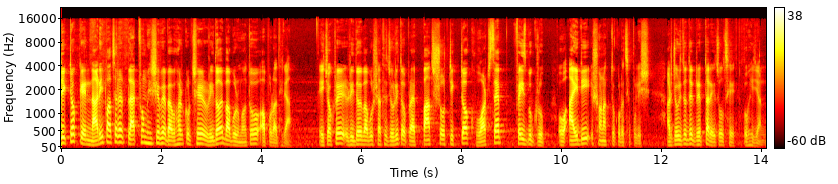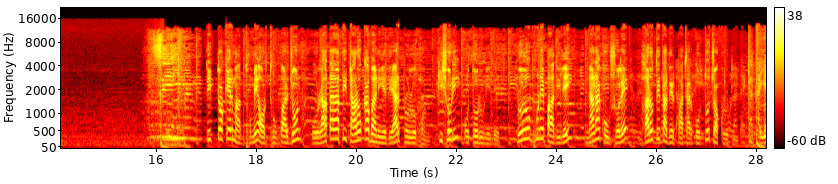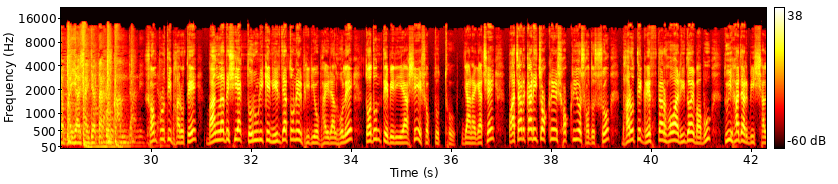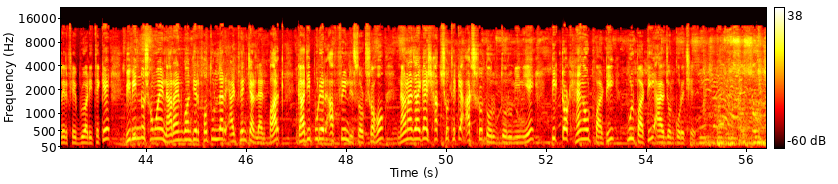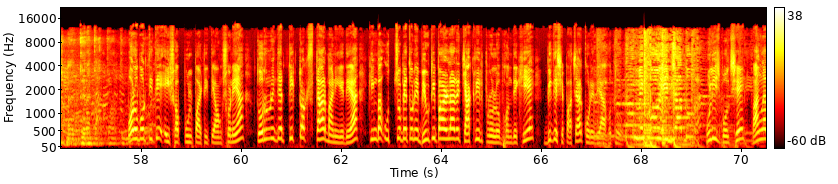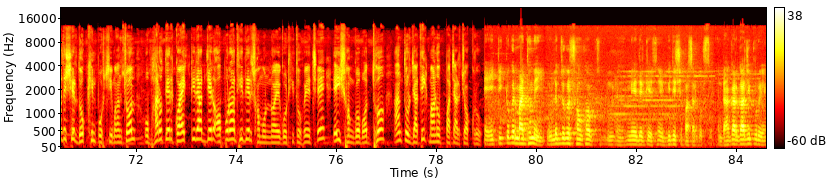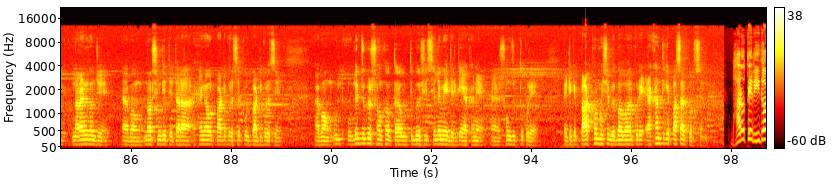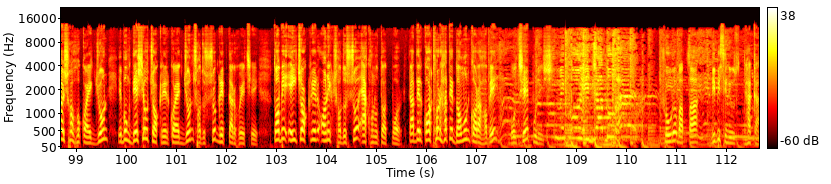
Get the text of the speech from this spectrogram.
টিকটককে নারী পাচারের প্ল্যাটফর্ম হিসেবে ব্যবহার করছে হৃদয় বাবুর মতো অপরাধীরা। এই চক্রে হৃদয় বাবুর সাথে জড়িত প্রায় পাঁচশো টিকটক, হোয়াটসঅ্যাপ, ফেসবুক গ্রুপ ও আইডি শনাক্ত করেছে পুলিশ। আর জড়িতদের গ্রেপ্তারে চলছে অভিযান। টিকটকের মাধ্যমে অর্থ উপার্জন ও রাতারাতি তারকা বানিয়ে দেওয়ার প্রলোভন কিশোরী ও তরুণীদের। প্রলোভনে পা দিলেই নানা কৌশলে ভারতে তাদের পাচার করত চক্রটি। সম্প্রতি ভারতে বাংলাদেশি এক তরুণীকে নির্যাতনের ভিডিও ভাইরাল হলে তদন্তে বেরিয়ে আসে এসব তথ্য। জানা গেছে, পাচারকারী চক্রের সক্রিয় সদস্য ভারতে গ্রেফতার হওয়া হৃদয় বাবু দুই সালের ফেব্রুয়ারি থেকে বিভিন্ন সময়ে নারায়ণগঞ্জের ফতুল্লার অ্যাডভেঞ্চার ল্যান্ড পার্ক, গাজীপুরের আফরিন রিসোর্ট সহ নানা জায়গায় সাতশো থেকে আটশো তরুণ তরুণী নিয়ে TikTok hangout party, pool party আয়োজন করেছে। পরবর্তীতে এই সব পুল পার্টিতে অংশ নেয়া, তরুণীদের টিকটক স্টার বানিয়ে দেয়া কিংবা উচ্চ বেতনে বিউটি পার্লারে চাকরির প্রলোভন দেখিয়ে বিদেশে পাচার করে দেয়া হতো। পুলিশ বলছে, বাংলাদেশের দক্ষিণ পশ্চিমাঞ্চল ও ভারতের কয়েকটি রাজ্যের অপরাধীদের সমন্বয়ে গঠিত হয়েছে এই সংঘবদ্ধ আন্তর্জাতিক মানব পাচার চক্র। এই টিকটকের মাধ্যমেই উল্লেখযোগ্য সংখ্যক মেয়েদেরকে বিদেশে পাচার করছে। ঢাকার গাজীপুরে, নারায়ণগঞ্জে এবং নরসিংদীতে তারা হ্যাং আউট পার্টি করেছে পুল পার্টি করেছে এবং উল্লেখযোগ্য সংখ্যক তারা উঠতি বয়সী ছেলে মেয়েদেরকে এখানে সংযুক্ত করে এটাকে প্ল্যাটফর্ম হিসেবে ব্যবহার করে এখান থেকে পাচার করছেন। ভারতের হৃদয় সহ কয়েকজন এবং দেশেও চক্রের কয়েকজন সদস্য গ্রেপ্তার হয়েছে। তবে এই চক্রের অনেক সদস্য এখনও তৎপর। তাদের কঠোর হাতে দমন করা হবে বলছে police. Saurabh Bappa BBC news Dhaka.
